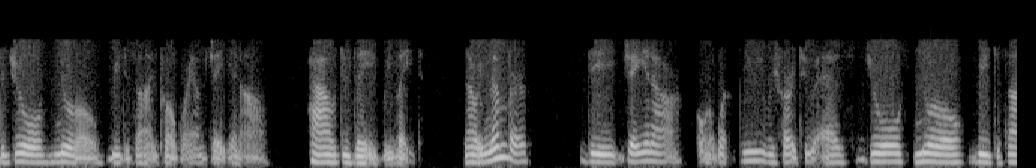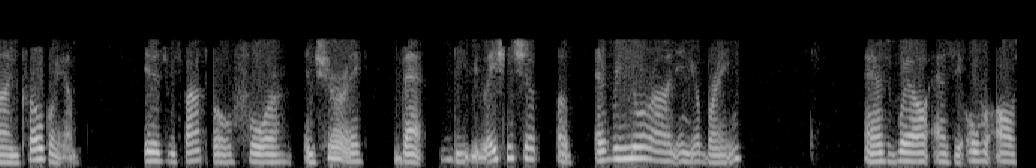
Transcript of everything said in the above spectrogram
the Jewel Neuro Redesign Program, JNR. How do they relate? Now remember, the JNR, or what we refer to as Jewel's Neural Redesign Program, is responsible for ensuring that the relationship of every neuron in your brain as well as the overall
